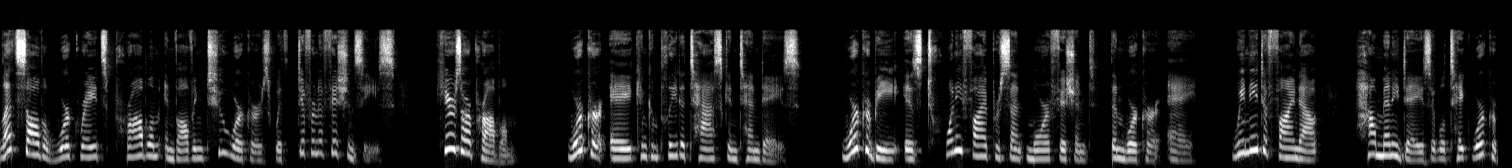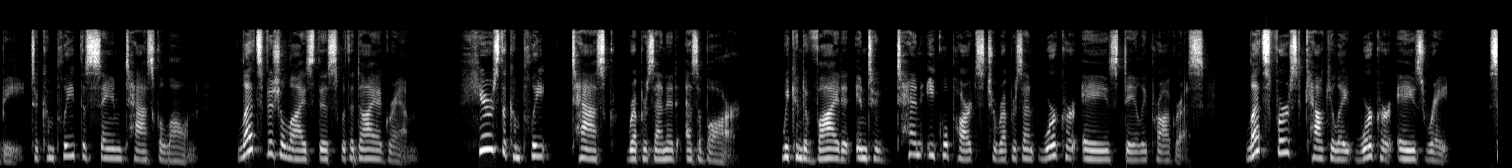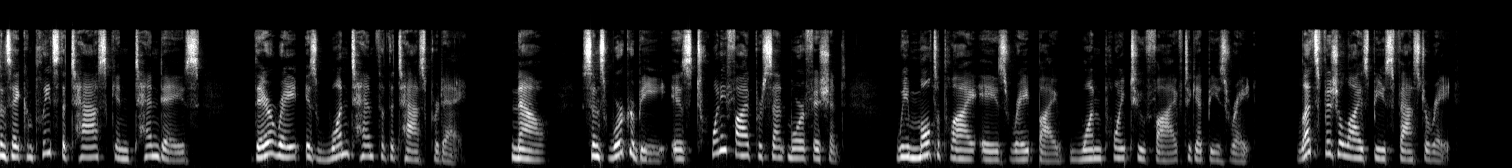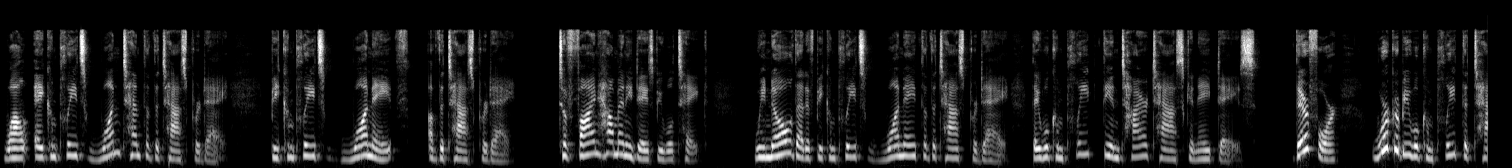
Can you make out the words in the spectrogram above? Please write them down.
Let's solve a work rates problem involving two workers with different efficiencies. Here's our problem. Worker A can complete a task in 10 days. Worker B is 25% more efficient than worker A. We need to find out how many days it will take worker B to complete the same task alone. Let's visualize this with a diagram. Here's the complete task represented as a bar. We can divide it into 10 equal parts to represent worker A's daily progress. Let's first calculate worker A's rate. Since A completes the task in 10 days, their rate is one tenth of the task per day. Now, since worker B is 25% more efficient, we multiply A's rate by 1.25 to get B's rate. Let's visualize B's faster rate. While A completes one tenth of the task per day, B completes one eighth of the task per day. To find how many days B will take, we know that if B completes one eighth of the task per day, they will complete the entire task in eight days. Therefore, worker B will complete the task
